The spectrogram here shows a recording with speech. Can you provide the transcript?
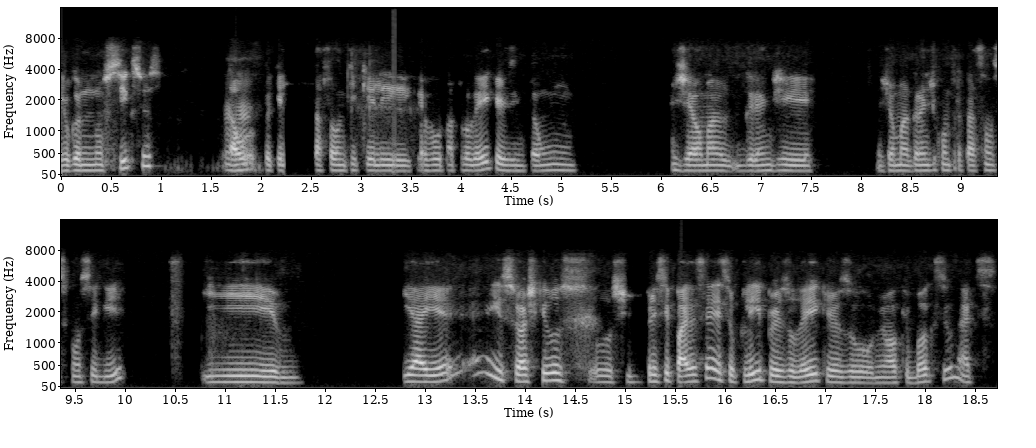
jogando no Sixers, uhum. porque ele tá falando que, que ele quer voltar pro Lakers, então já é uma grande já é uma grande contratação se conseguir. E e aí é, isso, eu acho que os, os principais é esse, o Clippers, o Lakers, o Milwaukee Bucks e o Nets.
